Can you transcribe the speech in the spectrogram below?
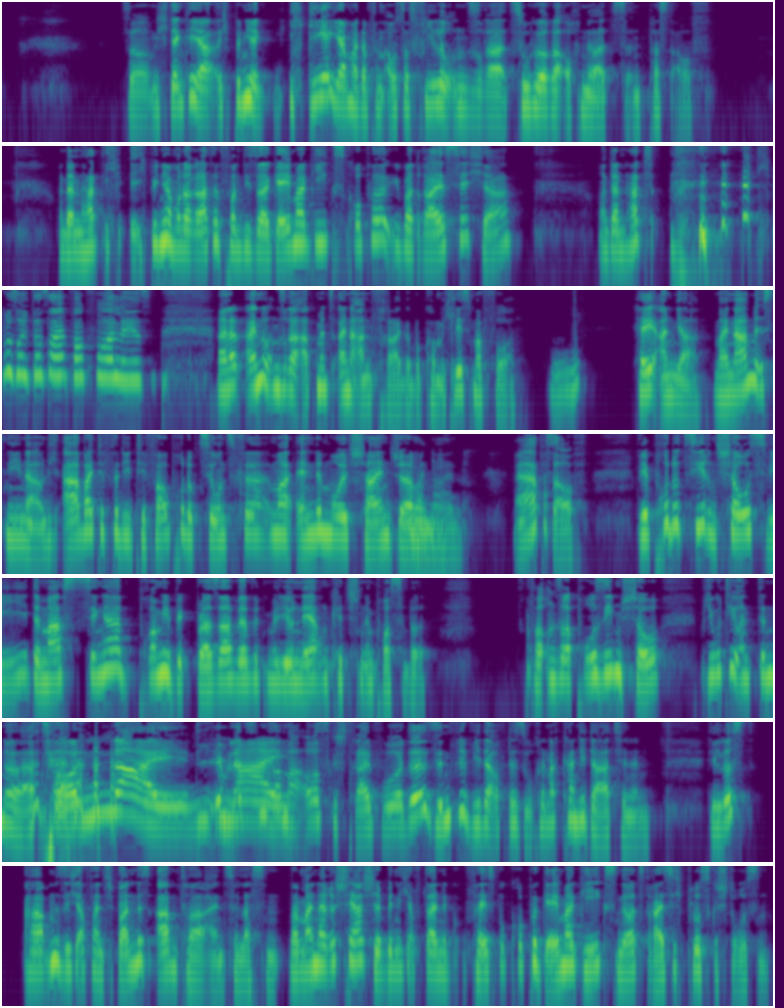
So, und ich denke ja, ich bin ja, ich gehe ja mal davon aus, dass viele unserer Zuhörer auch Nerds sind. Passt auf. Und dann hat, ich, ich bin ja Moderator von dieser Gamer Geeks Gruppe, über 30, ja. Und dann hat, ich muss euch das einfach vorlesen. Dann hat eine unserer Admins eine Anfrage bekommen. Ich lese mal vor. Mhm. Hey Anja, mein Name ist Nina und ich arbeite für die TV-Produktionsfirma Endemol Shine Germany. Oh nein. Ja, pass auf. Wir produzieren Shows wie The Masked Singer, Promi Big Brother, Wer wird Millionär und Kitchen Impossible. Vor unserer Pro-7-Show Beauty and the Nerd. Oh nein! die im nein. letzten Sommer ausgestrahlt wurde, sind wir wieder auf der Suche nach Kandidatinnen. Die Lust haben, sich auf ein spannendes Abenteuer einzulassen. Bei meiner Recherche bin ich auf deine Facebook-Gruppe Gamer Geeks Nerds 30 Plus gestoßen.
